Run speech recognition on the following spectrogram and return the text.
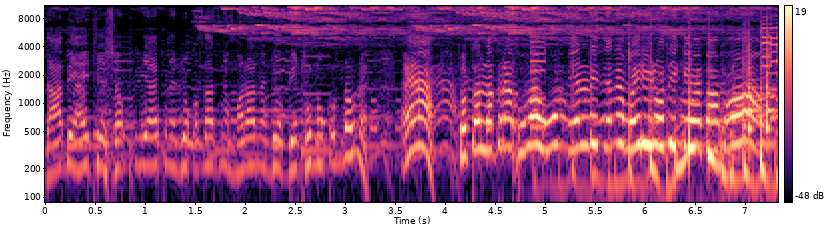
દાબે આઈથે સપરી આપને જો કદાચ ને મળાને જો બેઠું નો કરી દઉં ને, હે? તો તો લકડા ભુવા હું મેળડી તને વૈરી નહોતી કહેવાય બાપ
